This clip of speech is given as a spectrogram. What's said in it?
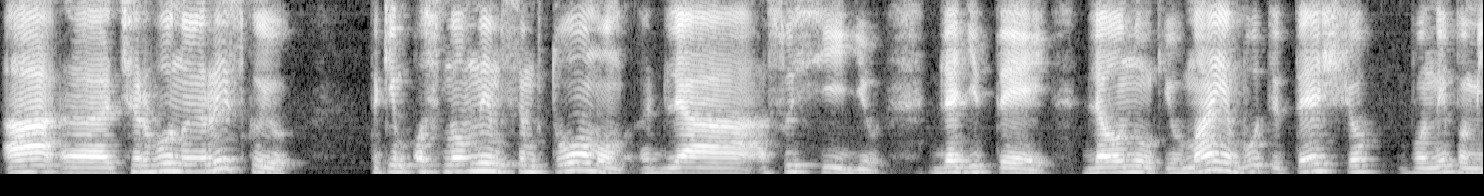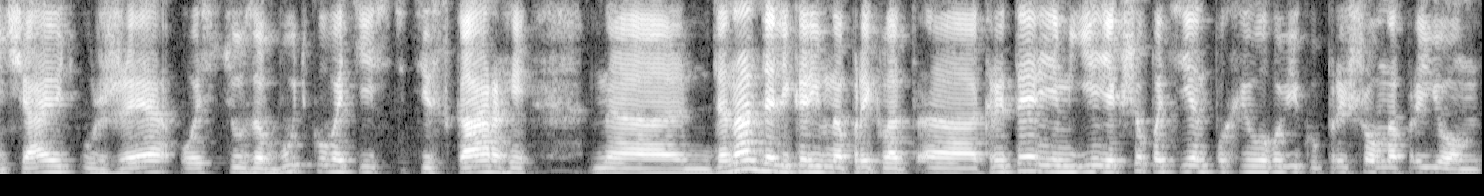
А е, червоною рискою, таким основним симптомом для сусідів, для дітей, для онуків, має бути те, що вони помічають уже ось цю забудькуватість, ці скарги. Е, для нас, для лікарів, наприклад, е, критерієм є, якщо пацієнт похилого віку прийшов на прийом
